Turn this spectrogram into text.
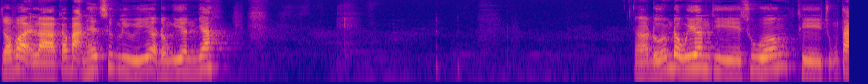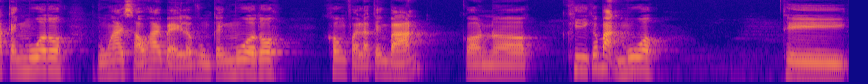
Do vậy là các bạn hết sức lưu ý ở Đồng Yên nhé. À, đối với Đồng Yên thì xu hướng thì chúng ta canh mua thôi. Vùng 26, 27 là vùng canh mua thôi. Không phải là canh bán. Còn à, khi các bạn mua thì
